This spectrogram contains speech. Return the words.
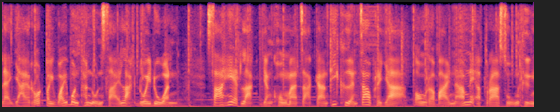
และย้ายรถไปไว้บนถนนสายหลักโดยด่วนสาเหตุหลักยังคงมาจากการที่เขื่อนเจ้าพระยา ต้องระบายน้ำในอัตราสูงถึง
